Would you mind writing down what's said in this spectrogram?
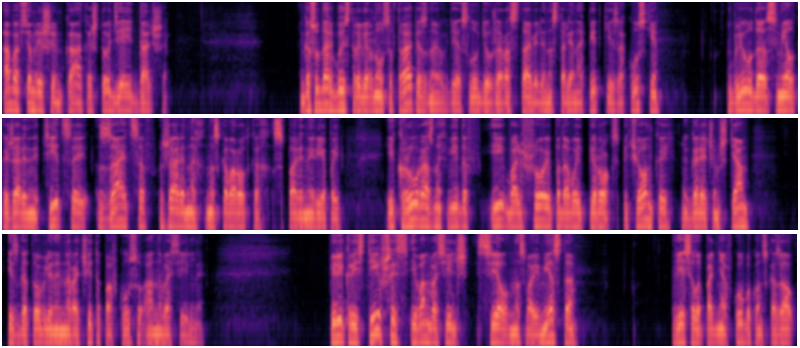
Обо всем решим, как и что деять дальше». Государь быстро вернулся в трапезную, где слуги уже расставили на столе напитки и закуски, блюда с мелкой жареной птицей, зайцев, жареных на сковородках с пареной репой, икру разных видов и большой подовой пирог с печенкой, горячим штям, изготовленный нарочито по вкусу Анны Васильевны. Перекрестившись, Иван Васильевич сел на свое место. Весело подняв кубок, он сказал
